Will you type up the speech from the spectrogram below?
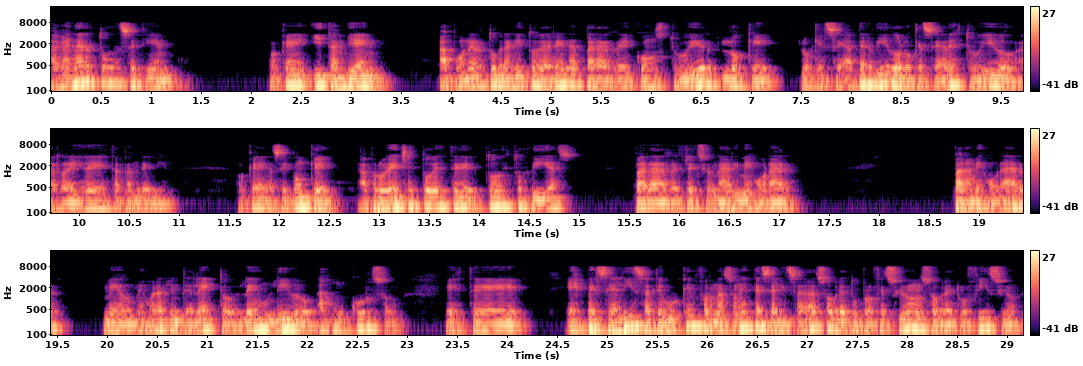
a ganar todo ese tiempo. ¿Ok? Y también a poner tu granito de arena para reconstruir lo que, lo que se ha perdido, lo que se ha destruido a raíz de esta pandemia. ¿Ok? Así con que aproveches todo este, todos estos días para reflexionar y mejorar. Para mejorar, mejora tu intelecto, lee un libro, haz un curso, este, especialízate, busca información especializada sobre tu profesión, sobre tu oficio,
